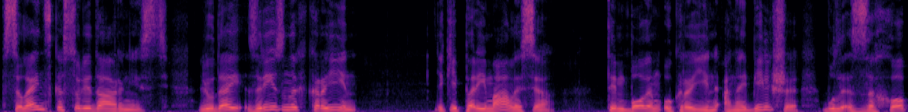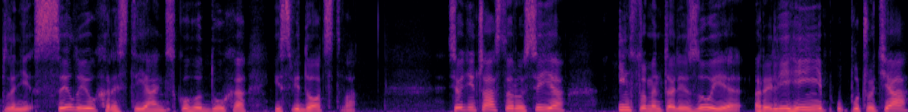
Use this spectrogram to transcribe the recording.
вселенська солідарність людей з різних країн, які переймалися тим болем України, а найбільше були захоплені силою християнського духа і свідоцтва. Сьогодні часто Росія інструменталізує релігійні почуття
